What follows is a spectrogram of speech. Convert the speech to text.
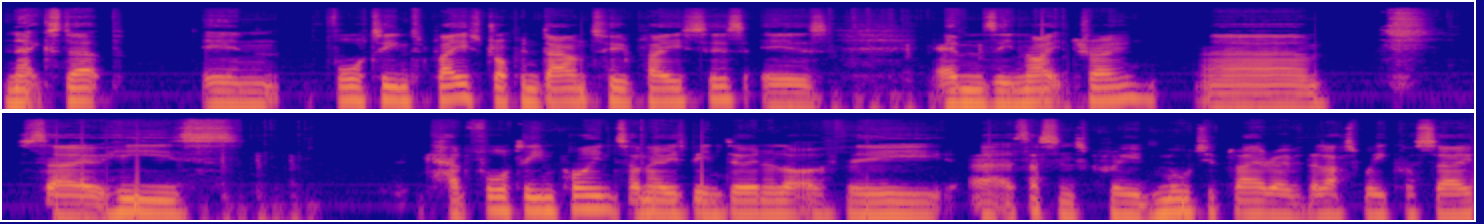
next up in 14th place, dropping down two places, is MZ Nitro. Um, so he's had 14 points. I know he's been doing a lot of the uh, Assassin's Creed multiplayer over the last week or so.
